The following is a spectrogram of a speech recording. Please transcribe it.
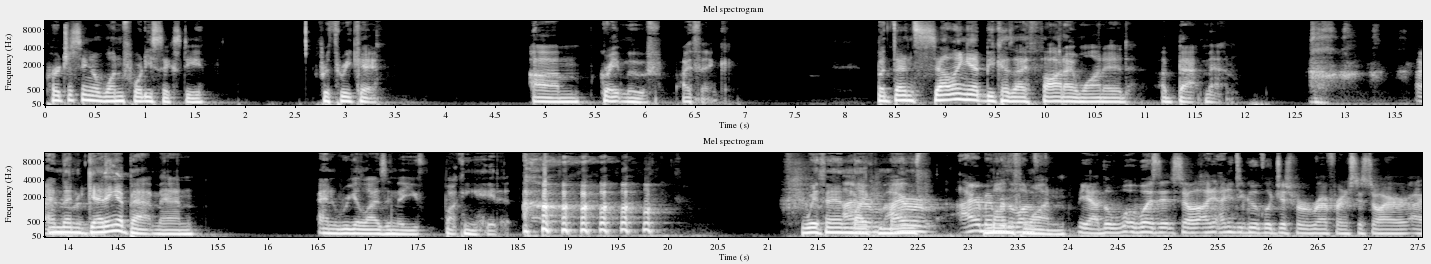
purchasing a 14060 for 3k. Um, great move, I think. But then selling it because I thought I wanted a Batman. And then getting a Batman and realizing that you fucking hate it. Within I, like rem- month, I, rem- I remember month the one. one. Yeah, the what was it? So I, I need to Google just for reference, just so I, I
